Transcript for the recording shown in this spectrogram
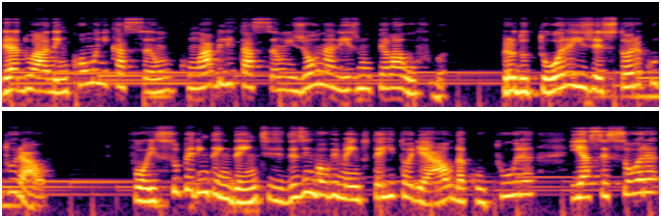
graduada em comunicação com habilitação em jornalismo pela UFBA, produtora e gestora cultural. Foi superintendente de desenvolvimento territorial da cultura e assessora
